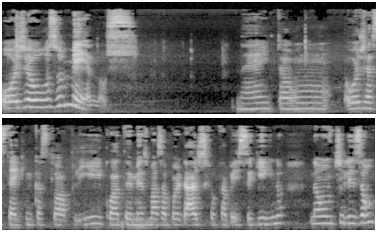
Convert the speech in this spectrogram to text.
Hoje eu uso menos. Né? Então, hoje as técnicas que eu aplico, até mesmo as abordagens que eu acabei seguindo, não utilizam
